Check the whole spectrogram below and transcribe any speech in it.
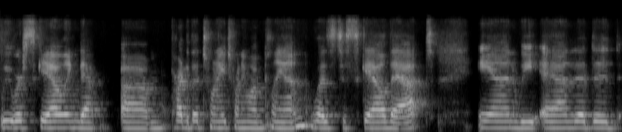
we were scaling that. Um, part of the 2021 plan was to scale that, and we added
